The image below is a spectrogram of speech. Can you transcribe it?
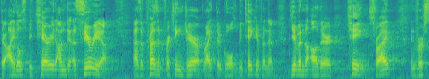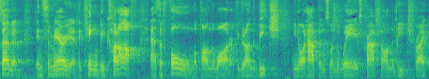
their idols be carried unto Assyria as a present for King Jareb, right? Their gold would be taken from them, given to other kings, right? In verse 7, in Samaria, the king would be cut off as a foam upon the water. If you go on the beach, you know what happens when the waves crash on the beach, right?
